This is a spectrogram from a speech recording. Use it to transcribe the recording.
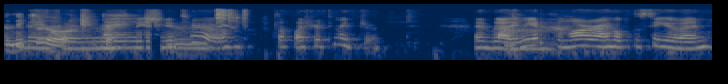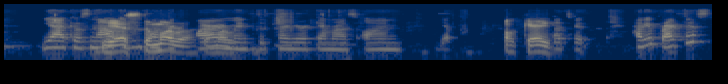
to meet you. Nice meeting you too. It's a pleasure to meet you. And Vladimir, tomorrow I hope to see you then. Yeah, because now it Yes, is a tomorrow, requirement to turn your cameras on. Yep, Okay. that's good. Have you practiced?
